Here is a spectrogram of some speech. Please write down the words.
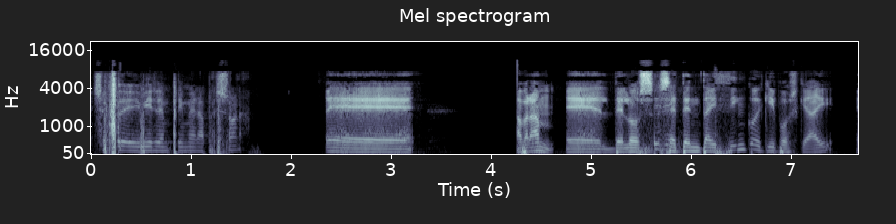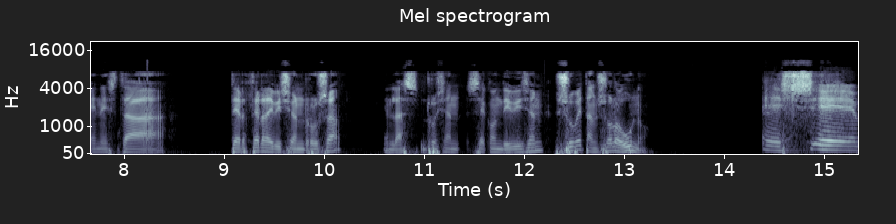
se puede vivir en primera persona. Eh, Abraham, eh, de los Sí, sí. 75 equipos que hay en esta tercera división rusa, en las Russian Second Division, sube tan solo uno. Es, eh,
